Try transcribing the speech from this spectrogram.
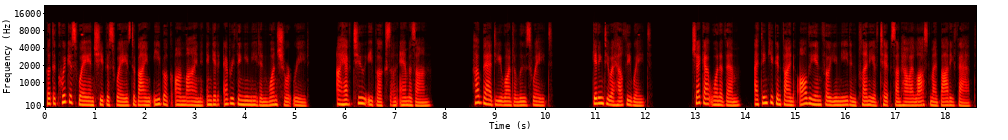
But the quickest way and cheapest way is to buy an ebook online and get everything you need in one short read. I have two ebooks on Amazon. How bad do you want to lose weight? Getting to a healthy weight. Check out one of them. I think you can find all the info you need and plenty of tips on how I lost my body fat.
